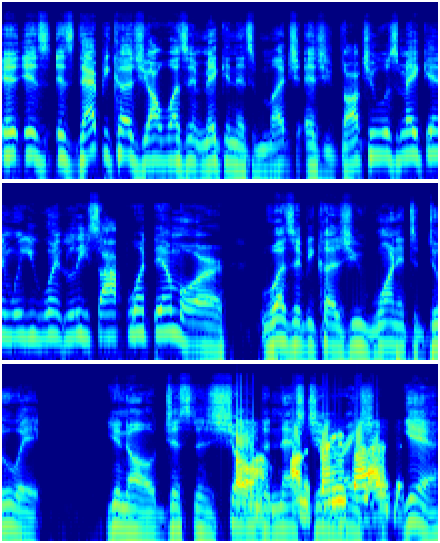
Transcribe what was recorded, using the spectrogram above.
Is is that because y'all wasn't making as much as you thought you was making when you went lease op with them, or was it because you wanted to do it you know, just to show oh, the next the generation. Yeah,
